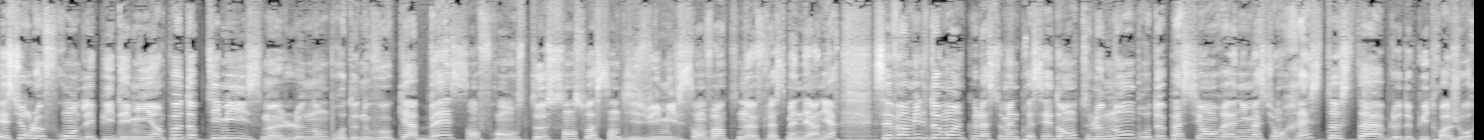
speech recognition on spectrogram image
Et sur le front de l'épidémie, un peu d'optimisme. Le nombre de nouveaux cas baisse en France. 278 129 la semaine dernière. C'est 20 000 de moins que la semaine précédente. Le nombre de patients en réanimation reste stable depuis trois jours.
